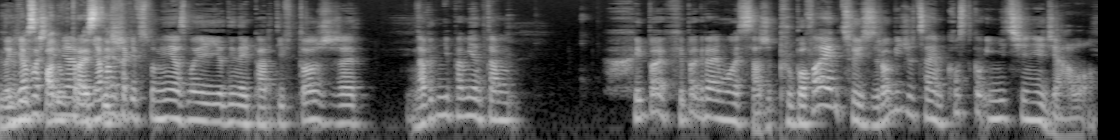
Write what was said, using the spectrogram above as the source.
No ja właśnie spadł miałem, ja mam prestiż. takie wspomnienia z mojej jedynej partii w to, że nawet nie pamiętam, chyba, chyba grałem USA, że próbowałem coś zrobić, rzucałem kostką i nic się nie działo.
